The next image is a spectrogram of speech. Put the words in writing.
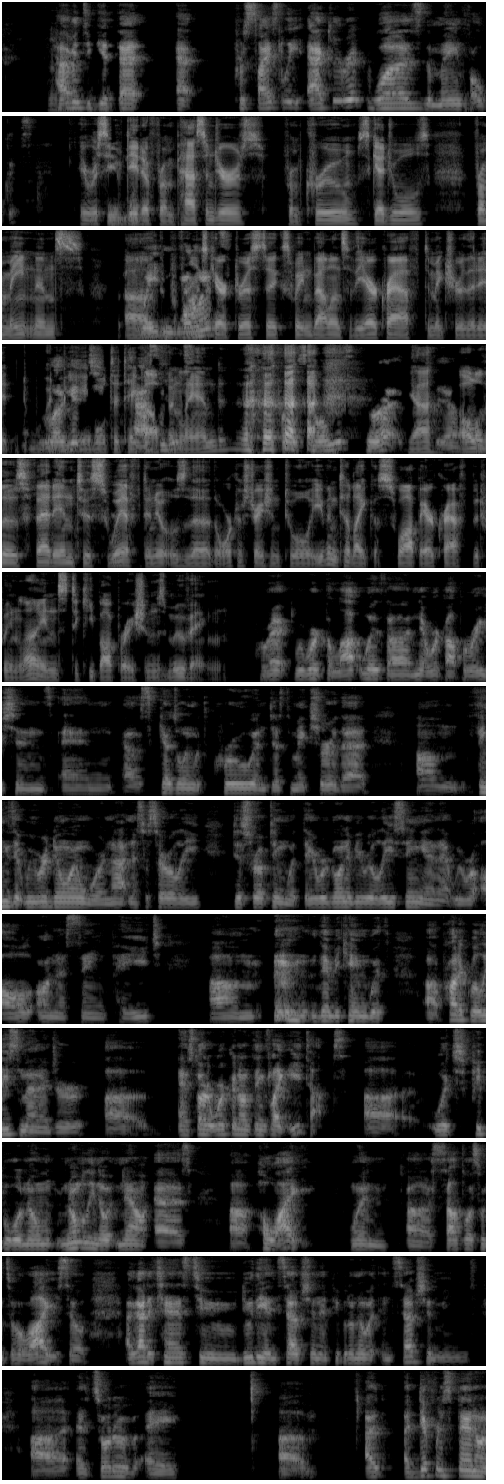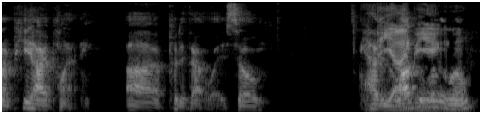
Mm-hmm. Having to get that at precisely accurate was the main focus. It received data from passengers, from crew, schedules, from maintenance, uh, the performance balance. characteristics, weight and balance of the aircraft to make sure that it would Luggage, be able to take off and land. Correct. Yeah, yeah, all of those fed into Swift, and it was the the orchestration tool, even to like swap aircraft between lines to keep operations moving. Correct. We worked a lot with uh, network operations and uh, scheduling with crew, and just to make sure that um, things that we were doing were not necessarily disrupting what they were going to be releasing, and that we were all on the same page. Um, then became with uh, product release manager uh, and started working on things like ETOPS, uh, which people will know, normally know it now as uh, Hawaii when uh, Southwest went to Hawaii. So I got a chance to do the inception, and people don't know what inception means. Uh, it's sort of a, um, a, a different spin on a PI planning. Uh, put it that way. So had PI a lot of people in the room.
